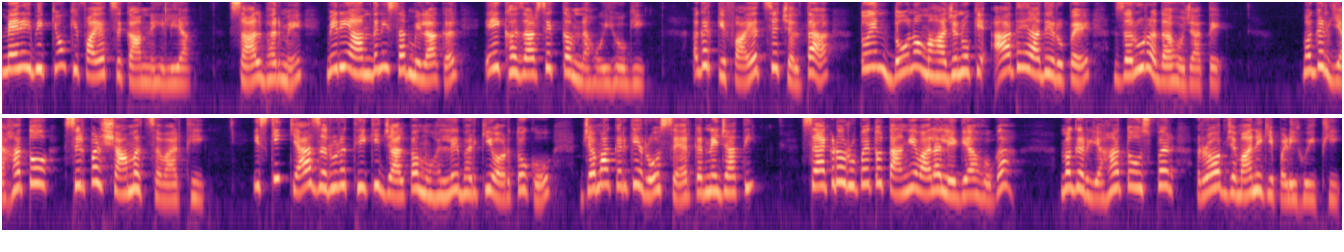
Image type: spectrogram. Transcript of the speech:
मैंने भी क्यों किफायत से काम नहीं लिया? साल भर में मेरी आमदनी सब मिलाकर एक हज़ार से कम ना हुई होगी। अगर किफायत से चलता तो इन दोनों महाजनों के आधे आधे रुपए ज़रूर अदा हो जाते। मगर यहाँ तो सिर पर शामत सवार थी। इसकी क्या ज़रूरत थी कि जालपा मोहल्ले भर की औरतों को जमा करके रोज सैर करने जाती? सैकड़ों रुपए तो तांगे वाला ले गया होगा, मगर यहाँ तो उस पर रौब जमाने की पड़ी हुई थी।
